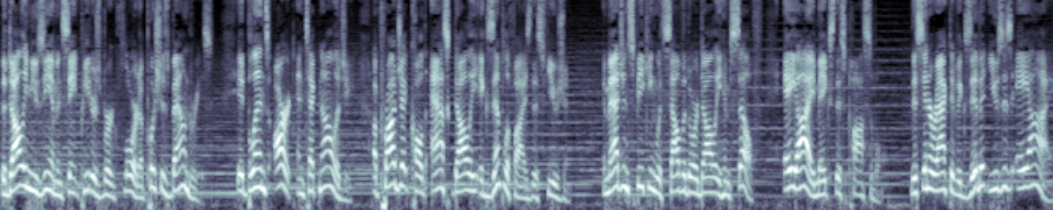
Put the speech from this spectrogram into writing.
The Dali Museum in St. Petersburg, Florida pushes boundaries. It blends art and technology. A project called Ask Dali exemplifies this fusion. Imagine speaking with Salvador Dali himself. AI makes this possible. This interactive exhibit uses AI.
